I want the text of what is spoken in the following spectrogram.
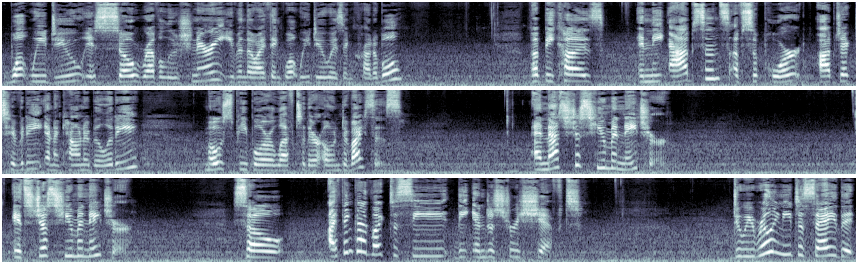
what we do is so revolutionary, even though I think what we do is incredible, but because in the absence of support, objectivity, and accountability, most people are left to their own devices. And that's just human nature. It's just human nature. So I think I'd like to see the industry shift. Do we really need to say that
